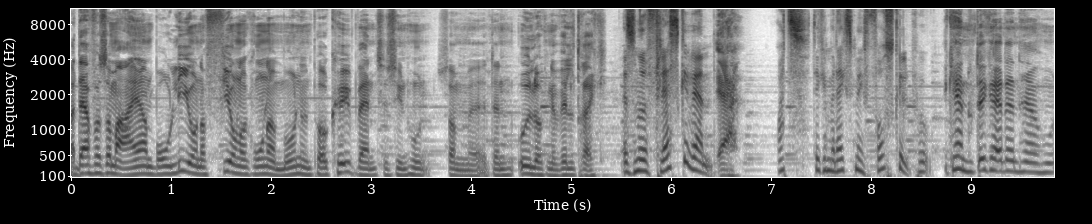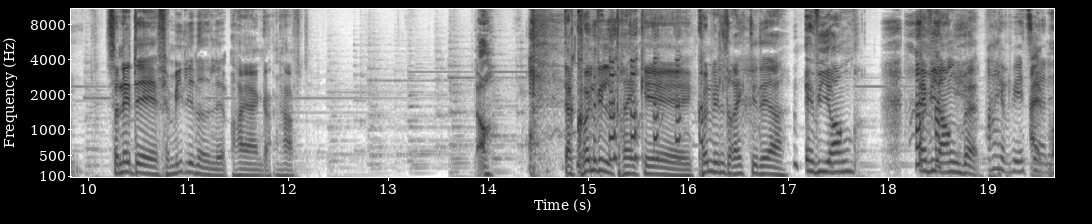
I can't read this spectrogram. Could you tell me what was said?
Og derfor så må ejeren bruge lige under 400 kroner om måneden på at købe vand til sin hund, som øh, den udelukkende vil drikke. Altså noget flaskevand. Ja, What? Det kan man da ikke smage forskel på. det kan du, det kan den her hund. Sådan et øh, familiemedlem har jeg engang haft. Nå, Der kun ville drikke, øh, kun ville drikke det der Evian. Evian-vand. Ej, hvor irriterende.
